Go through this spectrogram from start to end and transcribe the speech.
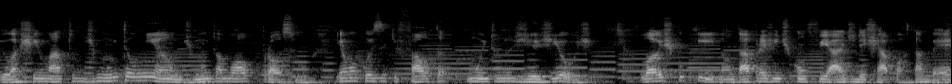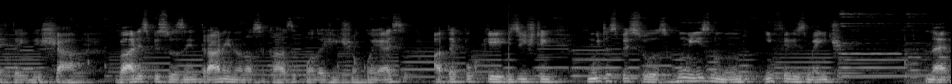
eu achei um ato de muita união, de muito amor ao próximo. E é uma coisa que falta muito nos dias de hoje. Lógico que não dá pra gente confiar de deixar a porta aberta e deixar várias pessoas entrarem na nossa casa quando a gente não conhece, até porque existem muitas pessoas ruins no mundo, infelizmente, né?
